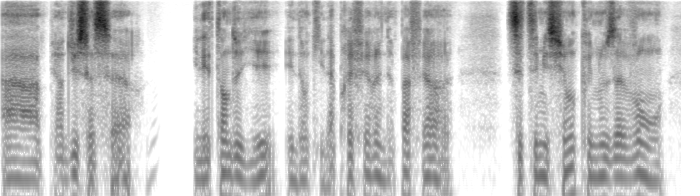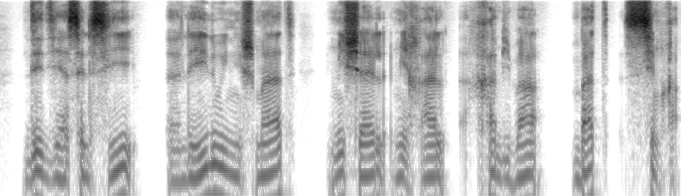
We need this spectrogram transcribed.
a perdu sa sœur. Il est endeuillé et donc il a préféré ne pas faire euh, cette émission que nous avons dédiée à celle-ci Leilou Nishmat, Michel, Michal, Habiba, Bat, Simcha.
